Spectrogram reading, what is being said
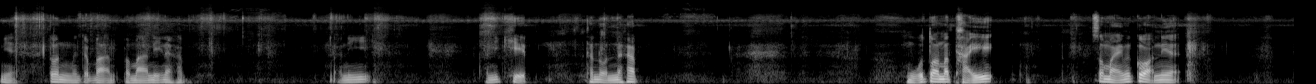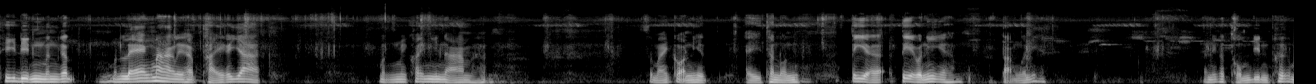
เนี่ยต้นมันจะบานประมาณนี้นะครับ อันนี้ อันนี้เขตถนนนะครับหมูตอนมาไถ สมัยเมื่อก่อนเนี่ย ที่ดินมันก็มันแรงมากเลยครับ ไถก็ยาก มันไม่ค่อยมีน้ำครับ สมัยก่อนเนี่ยไอ้ถนนเตี้ยเตี้ยกว่านี้ครับ ต่ำกว่านี้ อันนี้ก็ถมดินเพิ่ม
